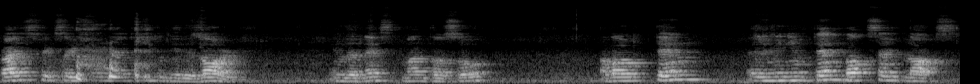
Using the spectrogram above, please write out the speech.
price fixation likely to be resolved in the next month or so, about 10 aluminium, 10 bauxite blocks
